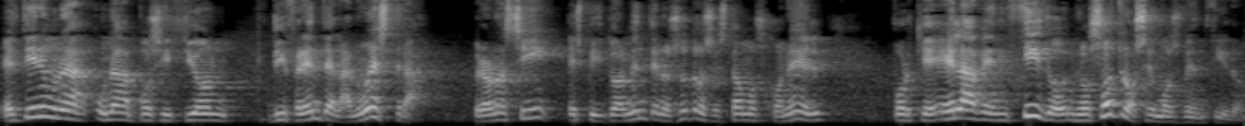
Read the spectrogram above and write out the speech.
Él tiene una, una posición diferente a la nuestra. Pero aún así, espiritualmente nosotros estamos con Él porque Él ha vencido, nosotros hemos vencido.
